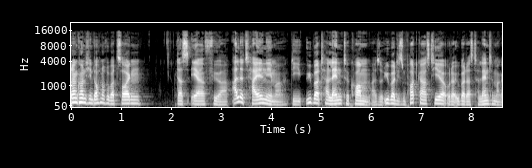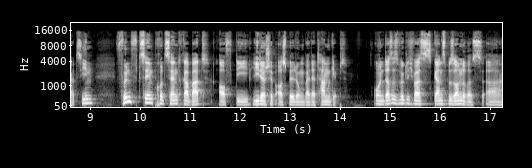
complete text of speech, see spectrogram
dann konnte ich ihn doch noch überzeugen, dass er für alle Teilnehmer, die über Talente kommen, also über diesen Podcast hier oder über das Talente Magazin, 15% Rabatt auf die Leadership-Ausbildung bei der TAM gibt. Und das ist wirklich was ganz Besonderes, äh,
